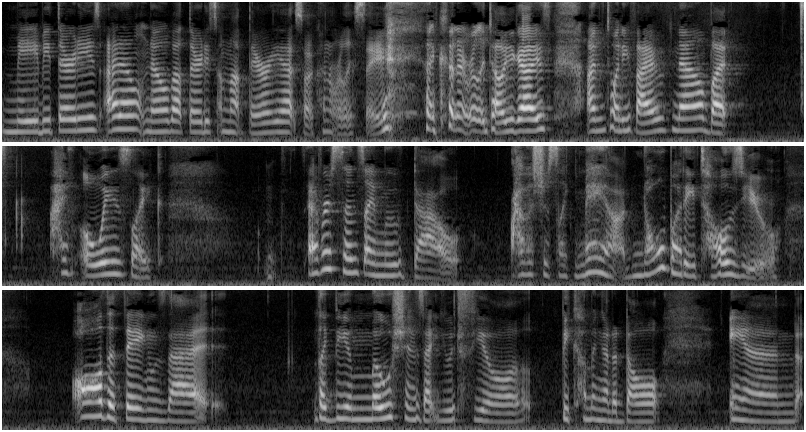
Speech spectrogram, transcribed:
maybe 30s. I don't know about 30s. I'm not there yet, so I couldn't really say. I couldn't really tell you guys. I'm 25 now, but I've always like ever since I moved out, I was just like, man, nobody tells you all the things that like the emotions that you would feel becoming an adult and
